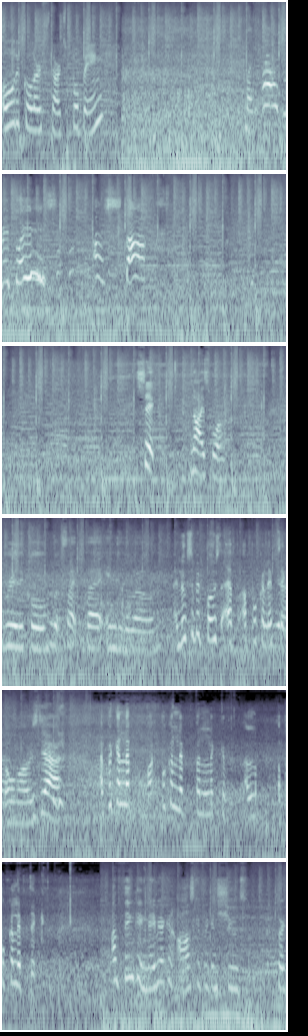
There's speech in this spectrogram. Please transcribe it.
all the colors starts popping. Like, help me please! I'm stuck! Sick. Nice one. Really cool. Looks like the end of the world. It looks a bit post-apocalyptic Yeah. almost, yeah. Apocalyptic. Apocalyptic. Apocalyptic. I'm thinking maybe I can ask if we can shoot like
